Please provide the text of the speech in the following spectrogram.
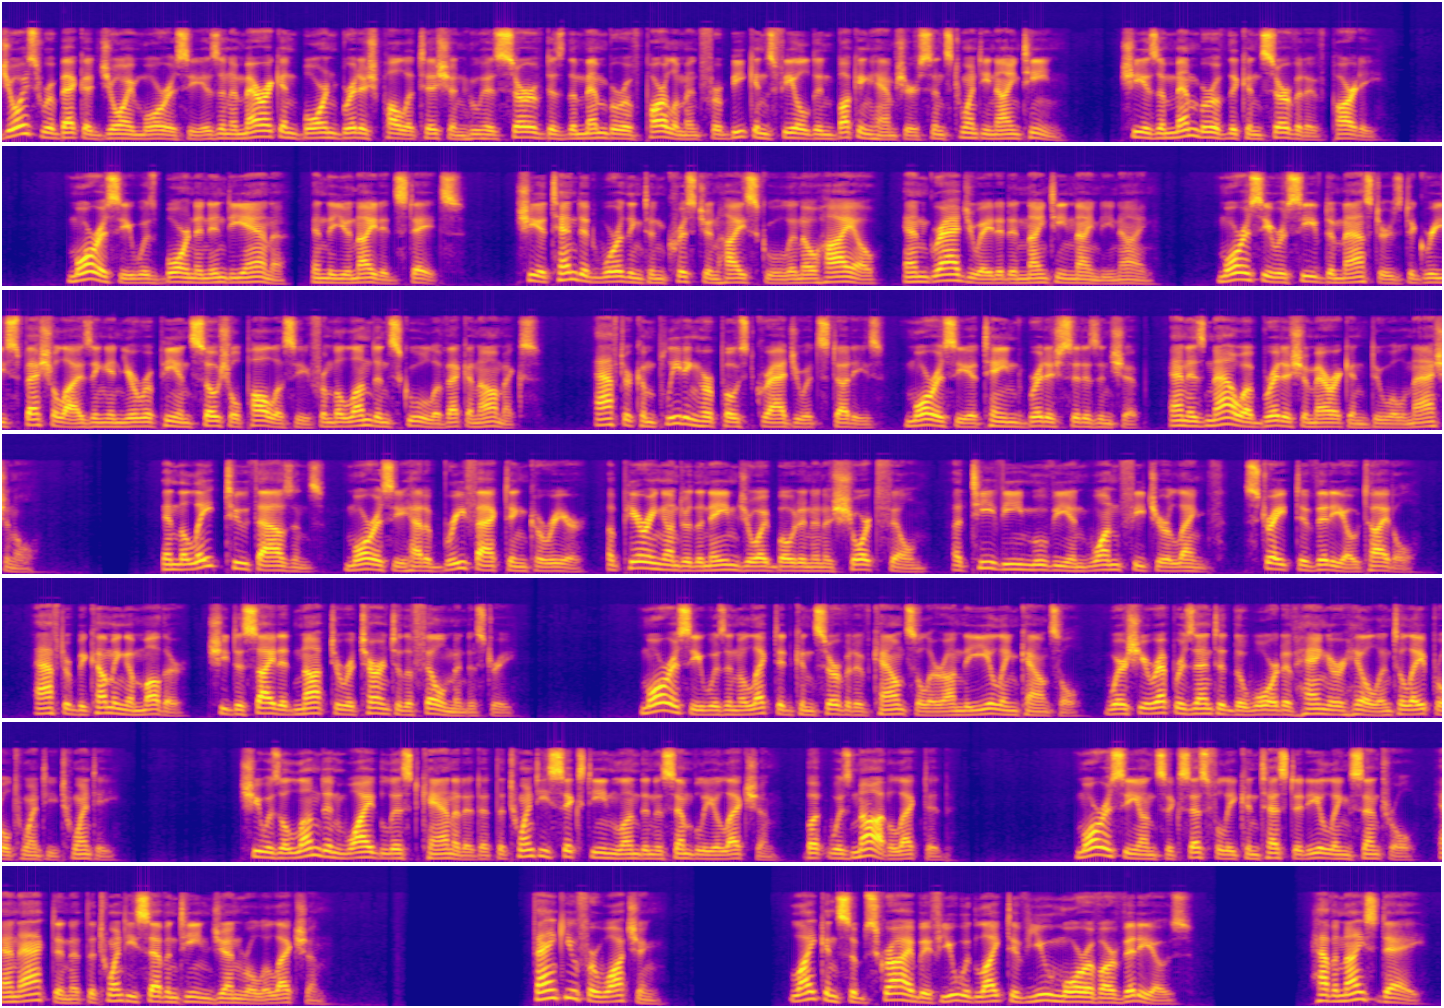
Joyce Rebekah Joy Morrissey is an American-born British politician who has served as the Member of Parliament for Beaconsfield in Buckinghamshire since 2019. She is a member of the Conservative Party. Morrissey was born in Indiana, in the United States. She attended Worthington Christian High School in Ohio and graduated in 1999. Morrissey received a master's degree specializing in European social policy from the London School of Economics. After completing her postgraduate studies, Morrissey attained British citizenship and is now a British-American dual national. In the late 2000s, Morrissey had a brief acting career, appearing under the name Joy Bowden in a short film, a TV movie and one feature-length, straight-to-video title. After becoming a mother, she decided not to return to the film industry. Morrissey was an elected Conservative councillor on the Ealing Council, where she represented the ward of Hanger Hill until April 2020. She was a London-wide list candidate at the 2016 London Assembly election, but was not elected. Morrissey unsuccessfully contested Ealing Central and Acton at the 2017 general election. Thank you for watching. Like and subscribe if you would like to view more of our videos. Have a nice day.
